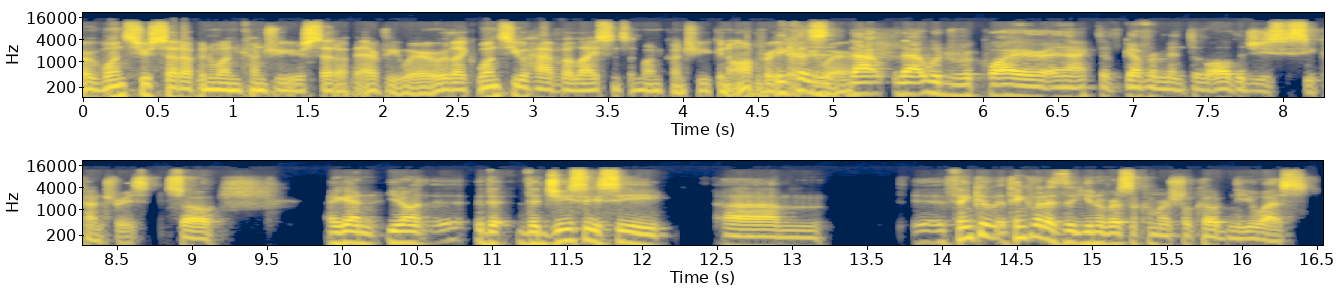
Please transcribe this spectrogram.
or once you're set up in one country you're set up everywhere or like once you have a license in one country you can operate because everywhere. that that would require an active government of all the gcc countries so again you know the, the gcc um, think of think of it as the universal commercial code in the us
